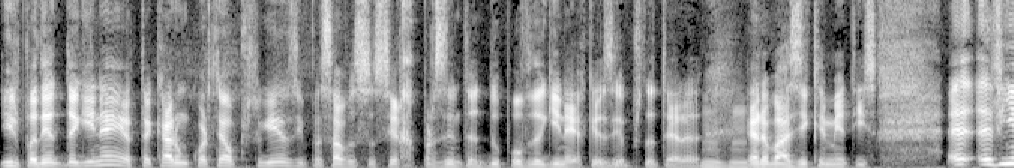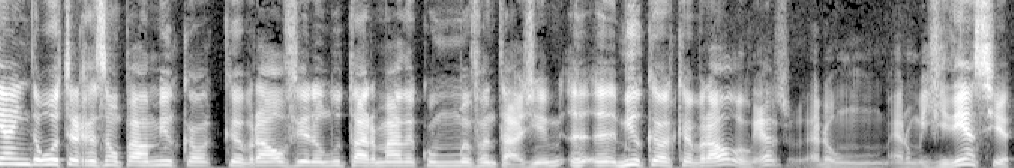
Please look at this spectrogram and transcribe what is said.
ir para dentro da Guiné, atacar um quartel português e passava-se a ser representante do povo da Guiné. Quer dizer, portanto, era, era basicamente isso. Havia ainda outra razão para Amílcar Cabral ver a luta armada como uma vantagem. Amílcar Cabral, aliás, era, um, era uma evidência.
